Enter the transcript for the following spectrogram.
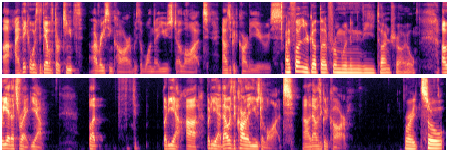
uh, I think it was the Devil Thirteenth uh, racing car was the one that I used a lot. That was a good car to use. I thought you got that from winning the time trial. Oh yeah, that's right. Yeah, but but yeah, uh, but yeah, that was the car that I used a lot. Uh, that was a good car. Right. So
